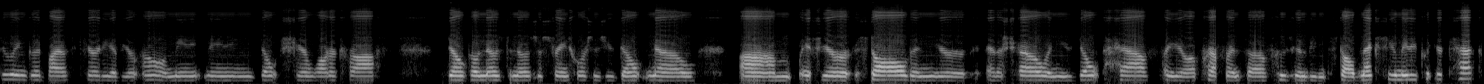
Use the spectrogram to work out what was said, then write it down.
doing good biosecurity of your own, meaning, meaning don't share water troughs, don't go nose to nose with strange horses you don't know. Um, if you're stalled and you're at a show and you don't have you know a preference of who's going to be stalled next to you, maybe put your tack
